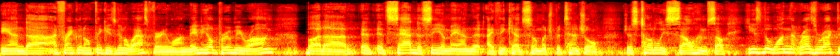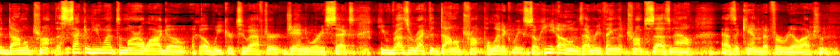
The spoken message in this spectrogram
And uh, I frankly don't think he's going to last very long. Maybe he'll prove me wrong, but uh, it, it's sad to see a man that I think had so much potential just totally sell himself. He's the one that resurrected Donald Trump. The second he went to Mar-a-Lago a week or two after January 6th, he resurrected Donald Trump politically. So he owns everything that Trump says now as a candidate for reelection.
